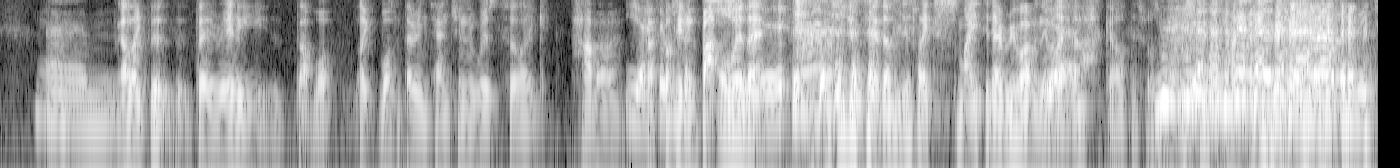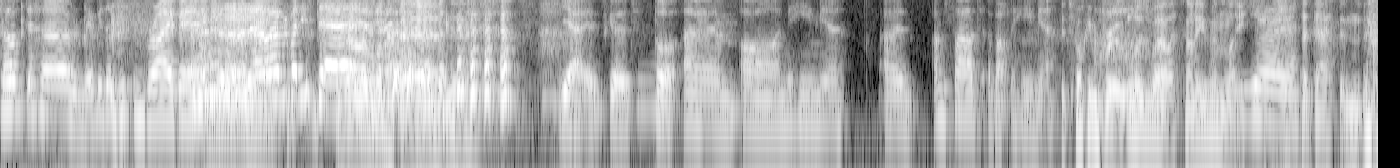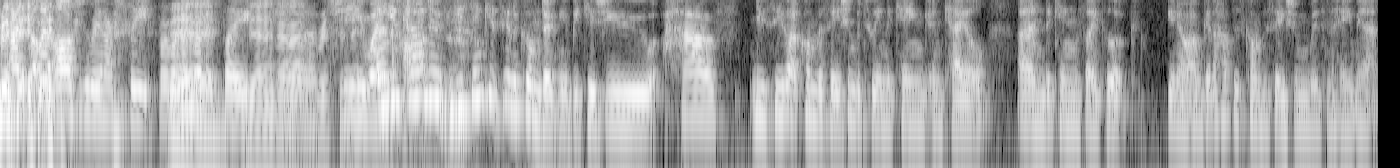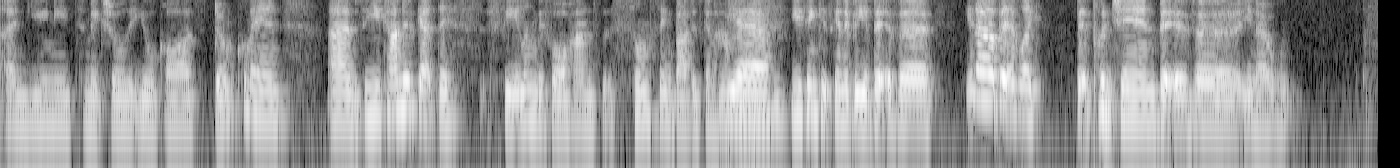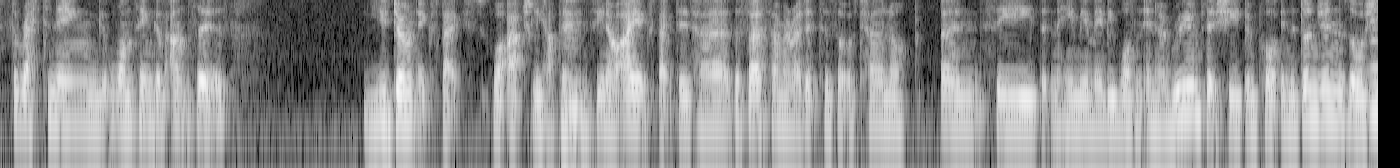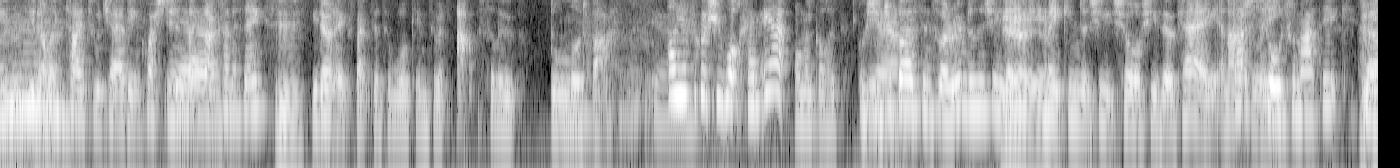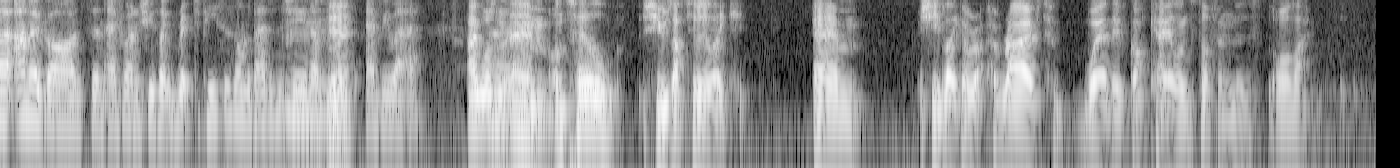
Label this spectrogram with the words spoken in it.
Um, I like that that they really that what like wasn't their intention was to like have a, yeah, a they were just fucking like, battle with it. And she just turned up and just like smited everyone, and they were like, "Oh God, this wasn't what was supposed to happen." and we talk to her, and maybe there'll be some bribing. Yeah, now yeah. everybody's dead. everyone's dead. Yeah. Yeah, it's good. But um oh Nehemia. I I'm sad about Nehemia. It's fucking brutal as well. It's not even like Yeah. it's just a death. In I felt like, oh, she's away in her sleep or whatever. and it's like, yeah, no, Yeah. She it. went- And you hard. kind of you think it's gonna come, don't you? Because you have you see that conversation between the king and Kale and the king's like, Look, you know, I'm gonna have this conversation with Nehemia and you need to make sure that your guards don't come in. Um, so you kind of get this feeling beforehand that something bad is gonna happen. yeah. you think it's going to be a bit of a you know a bit of like bit of punching bit of a you know threatening wanting of answers you don't expect what actually happens hmm. you know i expected her the first time i read it to sort of turn up and see that Nehemia maybe wasn't in her room, that she'd been put in the dungeons, or she was, you know, mm-hmm. like tied to a chair being questioned, like that kind of thing. Mm. You don't expect her to walk into an absolute bloodbath. Yeah. Oh, yeah, I forgot she walks in it. Oh my god. Well, she Yeah. just bursts into her room, doesn't she? Like Yeah, yeah. making that she sure she's okay, and actually That's actually, so traumatic. her Yeah. and her guards and everyone, she's like ripped to pieces on the bed, isn't she? And her Mm. blood's everywhere. I wasn't um, Um, until she was actually like, um, she like ar- arrived where they've got Kale and stuff, and there's all that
